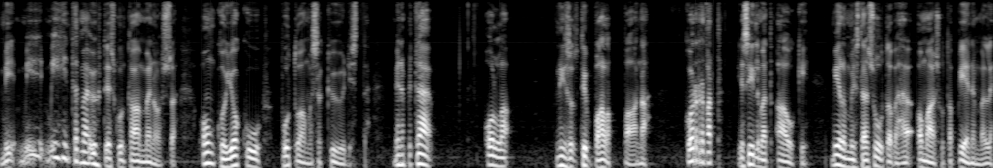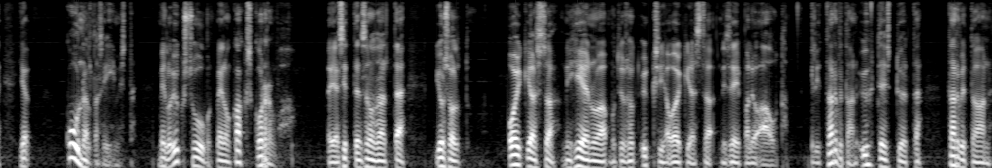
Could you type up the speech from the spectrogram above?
mi- mi- mihin tämä yhteiskunta on menossa. Onko joku putoamassa kyydistä? Meidän pitää olla niin sanotusti valppaana. Korvat ja silmät auki. Mieluummin sitä suuta vähän omaisuutta pienemmälle ja kuunneltaisi ihmistä. Meillä on yksi suu, mutta meillä on kaksi korvaa. Ja sitten sanotaan, että jos olet oikeassa, niin hienoa, mutta jos olet yksi ja oikeassa, niin se ei paljon auta. Eli tarvitaan yhteistyötä, tarvitaan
